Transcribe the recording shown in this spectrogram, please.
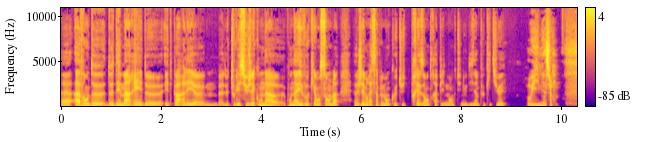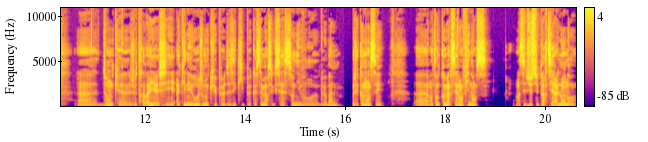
Euh, avant de, démarrer de, et de parler euh, bah, de tous les sujets qu'on a, qu'on a évoqués ensemble, j'aimerais simplement que tu te présentes rapidement, que tu nous dises un peu qui tu es. Oui, bien sûr. donc, je travaille chez Akeneo, je m'occupe des équipes Customer Success au niveau global. J'ai commencé en tant que commercial en finance. Ensuite, je suis parti à Londres.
